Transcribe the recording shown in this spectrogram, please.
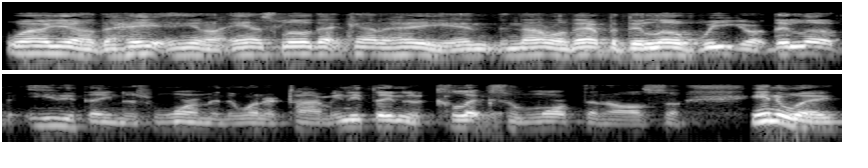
Well, yeah, the hay, you know, ants love that kind of hay, and not only that, but they love wheat. They love anything that's warm in the wintertime, anything that collects some warmth and all. So, anyway,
